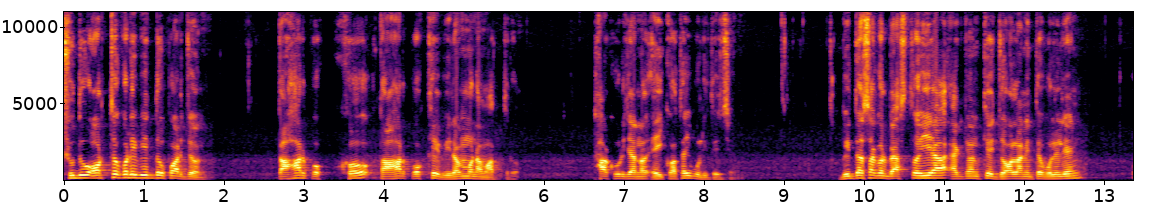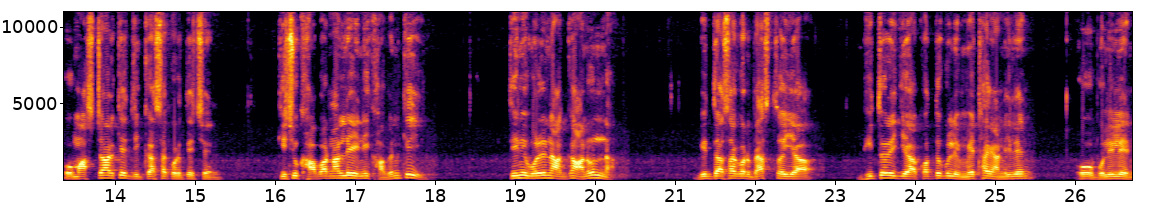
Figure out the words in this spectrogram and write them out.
শুধু অর্থ করে বিদ্যা উপার্জন, তাহার পক্ষ, তাহার পক্ষে বিড়ম্বনা মাত্র। ঠাকুর যেন এই কথাই বলিতেছেন। বিদ্যাসাগর ব্যস্ত হইয়া একজনকে জল আনিতে বলিলেন ও মাস্টারকে জিজ্ঞাসা করিতেছেন, কিছু খাবার নাড়লে ইনি খাবেন কি? তিনি বললেন, আজ্ঞা, আনুন না। বিদ্যাসাগর ব্যস্ত হইয়া ভিতরে গিয়া কতগুলি মেঠাই আনিলেন। ও বলিলেন,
